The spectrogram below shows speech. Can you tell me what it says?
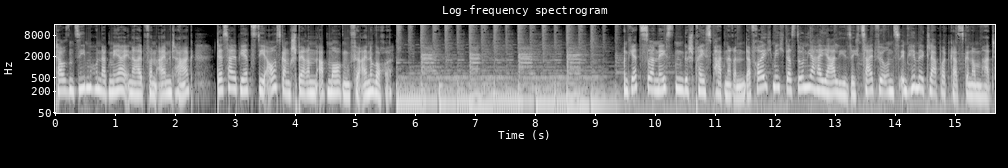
1700 mehr innerhalb von einem Tag. Deshalb jetzt die Ausgangssperren ab morgen für eine Woche. Und jetzt zur nächsten Gesprächspartnerin. Da freue ich mich, dass Dunja Hayali sich Zeit für uns im Himmelklar-Podcast genommen hat.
